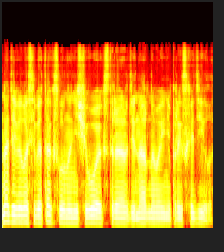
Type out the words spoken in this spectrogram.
Надя вела себя так, словно ничего экстраординарного и не происходило.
